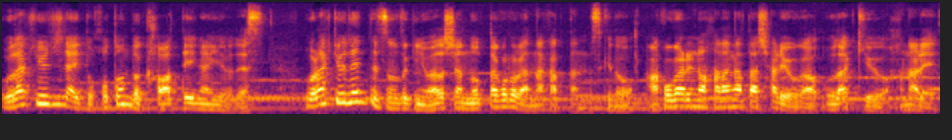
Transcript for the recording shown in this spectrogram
小田急時代とほとんど変わっていないようです。小田急電鉄の時に私は乗ったことがなかったんですけど憧れの花形車両が小田急を離れ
